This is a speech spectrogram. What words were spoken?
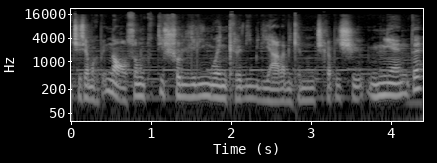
ci siamo capiti no sono tutti scioglilingue incredibili arabi che non ci capisci niente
